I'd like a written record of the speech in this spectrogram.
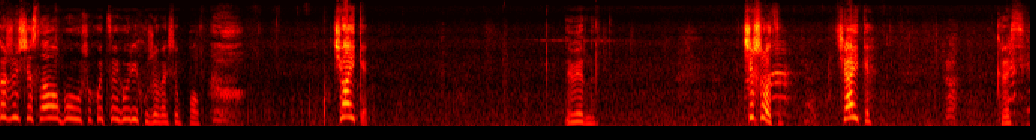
Кажу ще, слава Богу, що хоч цей горіх уже весь обпав. Чайки. Не видно. Чи що це? Чайки? Красиво.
